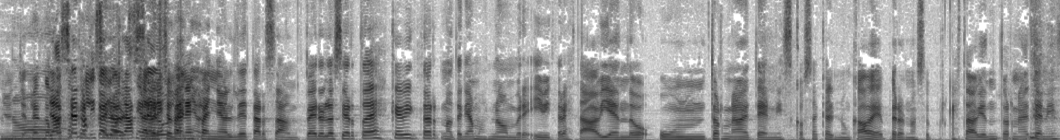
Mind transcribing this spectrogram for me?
Lo Ya se nos cayó la la versión en español. de Tarzán. Pero lo cierto es que Víctor no teníamos nombre y Víctor estaba viendo un torneo de tenis, cosa que él nunca ve, pero no sé por qué estaba viendo un torneo de tenis.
